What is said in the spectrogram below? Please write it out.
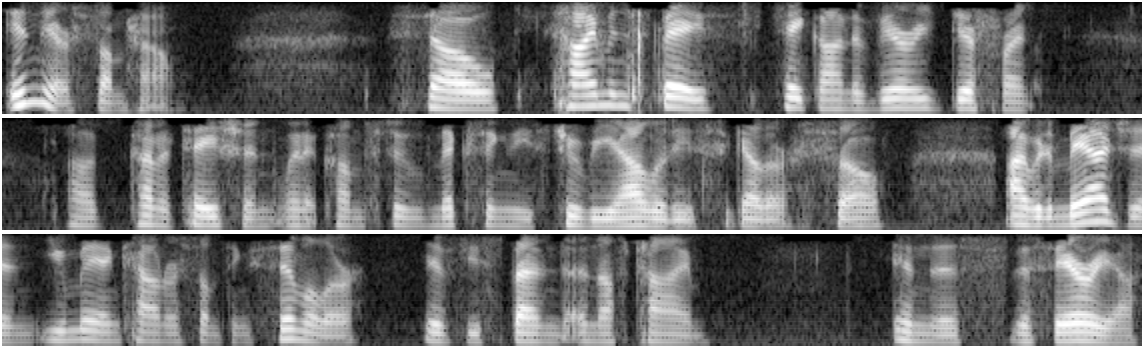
in there somehow. So time and space take on a very different uh, connotation when it comes to mixing these two realities together. So I would imagine you may encounter something similar if you spend enough time in this this area.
